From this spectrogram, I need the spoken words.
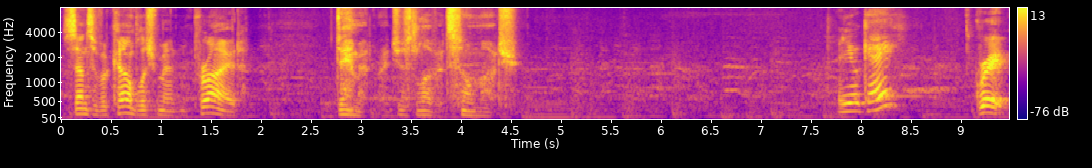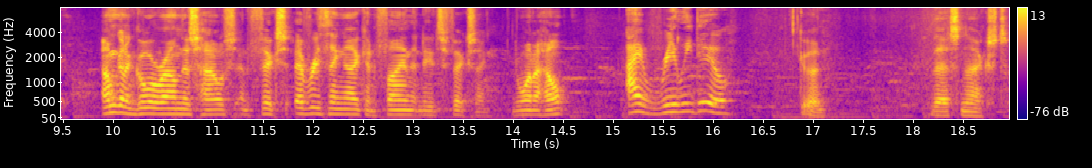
Sense of accomplishment and pride. Damn it, I just love it so much. Are you okay? Great. I'm gonna go around this house and fix everything I can find that needs fixing. You wanna help? I really do. Good. That's next.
